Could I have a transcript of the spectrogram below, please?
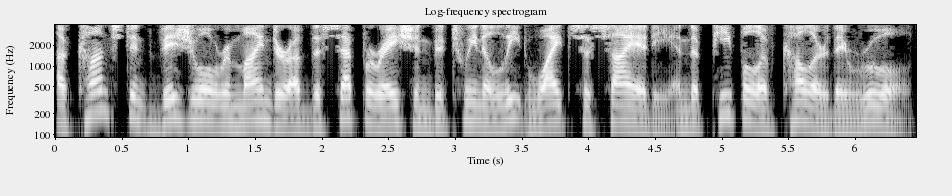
a constant visual reminder of the separation between elite white society and the people of color they ruled.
